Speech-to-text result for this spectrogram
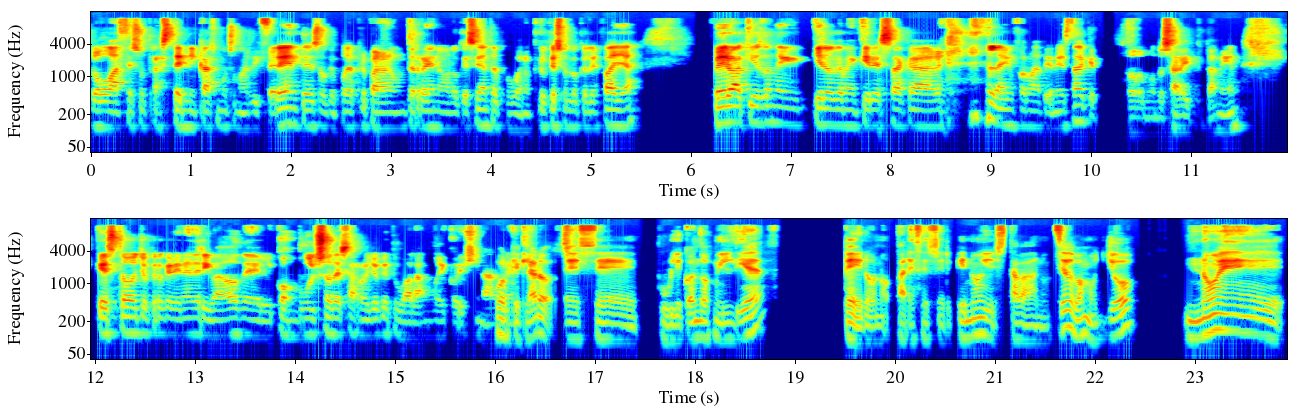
luego haces otras técnicas mucho más diferentes o que puedes preparar un terreno o lo que sea. Entonces, pues bueno, creo que eso es lo que le falla. Pero aquí es donde quiero que me quieres sacar la información esta, que todo el mundo sabe tú también, que esto yo creo que viene derivado del convulso desarrollo que tuvo Alan Wake original. Porque claro, se publicó en 2010, pero no parece ser que no estaba anunciado. Vamos, yo no he,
